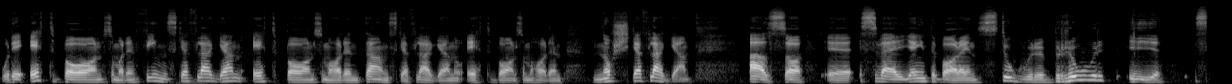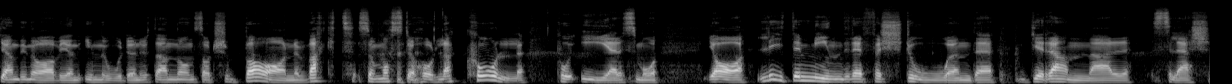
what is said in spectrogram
Og det er ett barn som har den finska flaggan, ett barn som har den danska flaggan og ett barn som har den norska flaggan. Alltså, eh, Sverige er ikke bare en storbror i Skandinavien i Norden utan någon sorts barnvakt som måste hålla koll på er små ja, lite mindre förstående grannar slash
